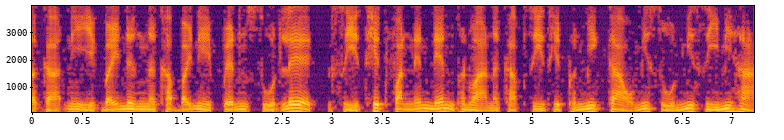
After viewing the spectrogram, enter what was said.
แล้วก็นี่อีกใบหนึ่งนะครับ ใบนี้เป็นสูตรเลขสี่ทิศฟันเน้นๆเพิ่นว่านะครับสี่ทิศเพิ่นมีเก้ามีศูนย์มีสี่มีห้า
